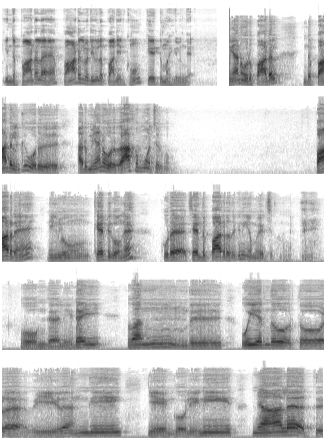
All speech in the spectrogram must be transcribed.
இந்த பாடலை பாடல் வடிவில் பாடியிருக்கோம். கேட்டு மகிழுங்க. அருமையான ஒரு பாடல். இந்த பாடலுக்கு ஒரு அருமையான ஒரு ராகமும் வச்சிருக்கோம். பாடுறேன். நீங்களும் கேட்டுக்கோங்க. கூட சேர்ந்து பாடுறதுக்கு நீங்க முயற்சி பண்ணுங்க. உங்களிடை வந்து உயர்ந்தோர் தோழ வீழங்கி ஏங்கொழி நீர் ஞாலத்து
